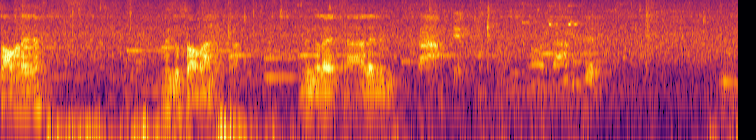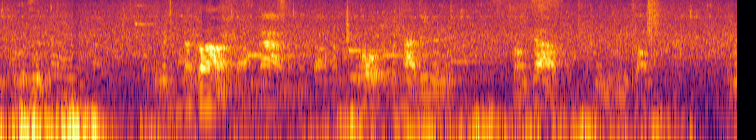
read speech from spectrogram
สองอะไรนะหนึ่งกับสองอะหนึ่งอะไรอ่าอะไรหนึ่งสามเจ็ดสามเจ็ดหนึ่งศูนย์หนึ่งใช่ไหมแล้วก็เก้าโอ้ก็ท่าดีนั่นสองเก้าหนึ่งหนึ่งสองเห็นไหม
